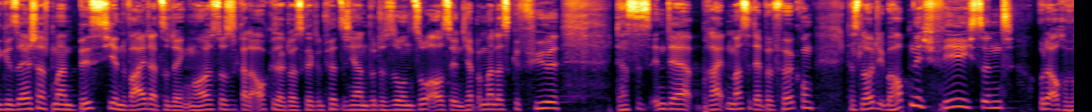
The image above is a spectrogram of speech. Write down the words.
die Gesellschaft mal ein bisschen weiter zu denken. Horst, du hast es gerade auch gesagt, du hast gesagt, in 40 Jahren wird es so und so aussehen. Ich habe immer das Gefühl, dass es in der breiten Masse der Bevölkerung, dass Leute überhaupt nicht fähig sind oder auch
